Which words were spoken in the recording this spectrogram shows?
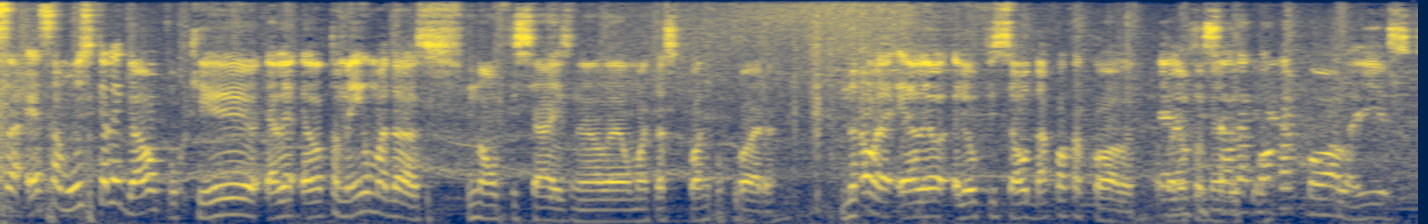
Essa, essa música é legal, porque ela, ela também é uma das não oficiais, né? Ela é uma das que corre por fora. Não, é- ela é, ela é oficial da Coca-Cola. Ela é oficial da. Coca-Cola, isso.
